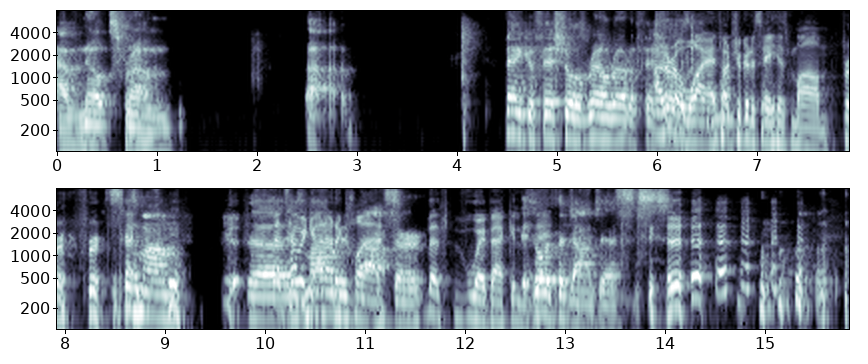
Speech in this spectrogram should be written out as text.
have notes from uh, bank officials, railroad officials. I don't know why. I thought you were going to say his mom for for his mom. uh, That's how his he got out of class. doctor, That's way back in the his day. orthodontist.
